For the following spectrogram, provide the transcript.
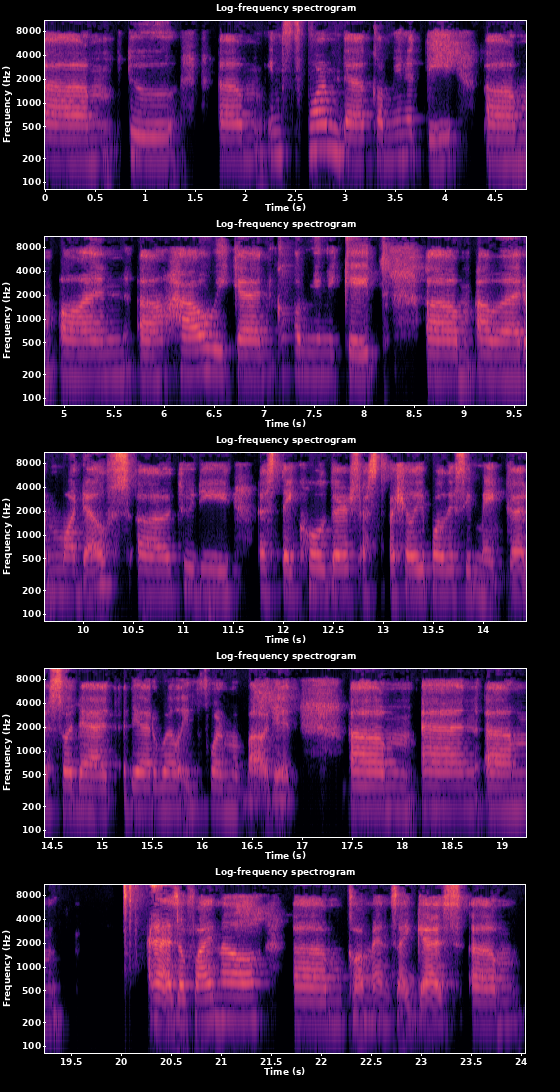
um, to um, inform the community um, on uh, how we can communicate um, our models uh, to the stakeholders, especially policymakers, so that they are well informed about it. Um, and um, as a final um, comments, I guess, um,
